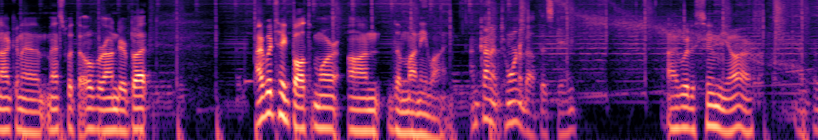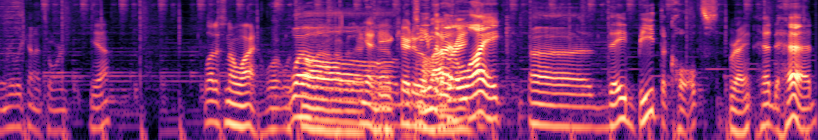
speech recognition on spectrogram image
not gonna mess with the over under. But I would take Baltimore on the money line. I'm kind of torn about this game. I would assume you are. I'm, I'm really kind of torn. Yeah. Let us know why. What, what's well, going on over there? Yeah, do you care the to team that I elaborate? like, uh, they beat the Colts Right. head to head,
